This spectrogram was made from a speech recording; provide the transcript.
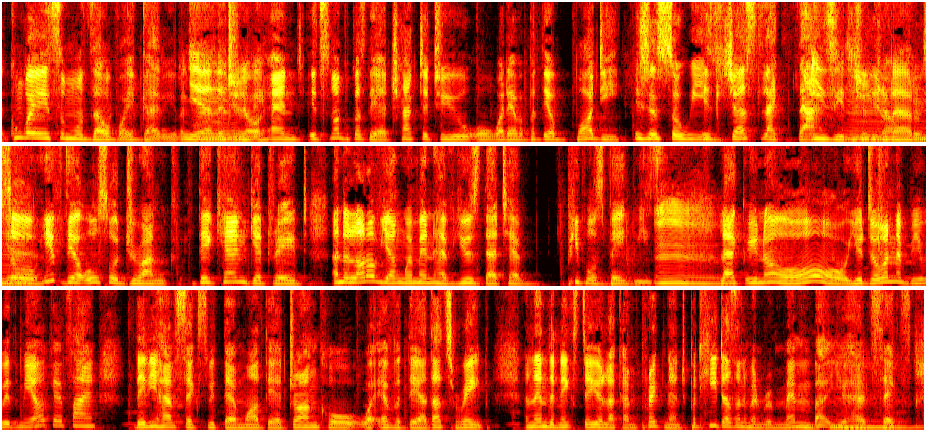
kungoyesimudza wobva waigarira. Yeah, You know, literally. and it's not because they're attracted to you or whatever, but their body is just so weak. it's just like that. Easy to you know? kudaro, So if they're also drunk, they can get raped. And a lot of young women have used that to have people's babies. Mm. Like, you know, oh, you don't want to be with me. Okay, fine. Then you have sex with them while they're drunk or whatever they are. That's rape. And then the next day you're like, I'm pregnant. But he doesn't even remember you had sex. Mm.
